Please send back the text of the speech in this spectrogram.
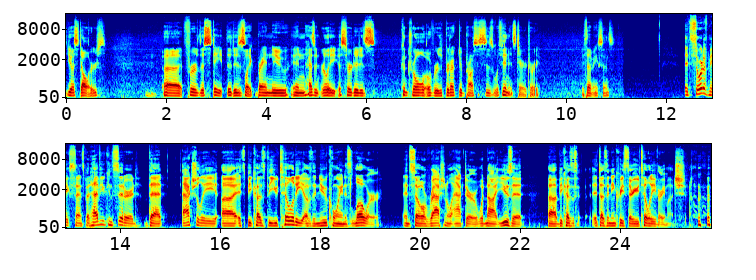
U.S. dollars uh, for the state that is like brand new and hasn't really asserted its control over the productive processes within its territory. If that makes sense. It sort of makes sense, but have you considered that actually uh, it's because the utility of the new coin is lower, and so a rational actor would not use it uh, because it doesn't increase their utility very much.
